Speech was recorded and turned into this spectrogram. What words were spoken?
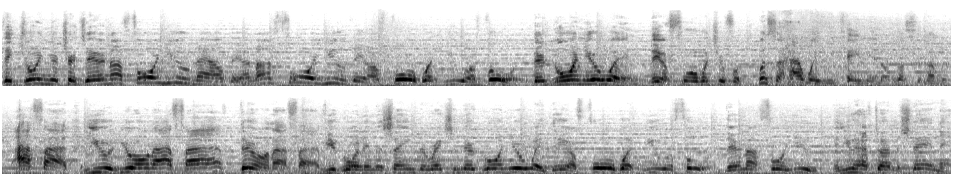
They join your church. They are not for you now. They are not for you. They are for what you are for. They're going your way. They are for what you're for. What's the highway we came in on? What's the number? I-5. You're, you're on I-5. They're on I-5. You're going in the same direction. They're going your way. They are for what you are for. They're not for you. And you have to understand that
